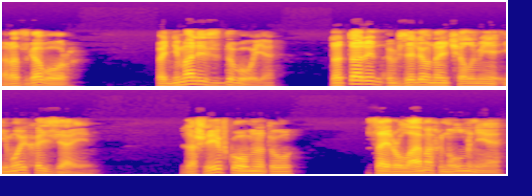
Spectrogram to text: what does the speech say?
разговор. Поднимались двое. Татарин в зеленой челме и мой хозяин. Зашли в комнату. Сайрула махнул мне.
